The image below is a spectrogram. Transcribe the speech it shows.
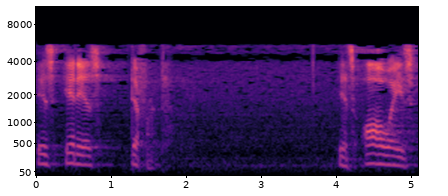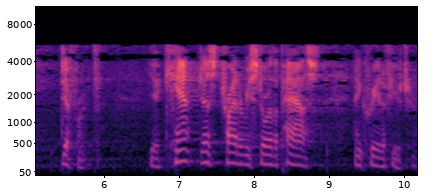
is it is different. It's always different. You can't just try to restore the past and create a future.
